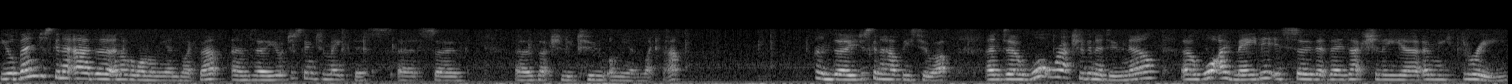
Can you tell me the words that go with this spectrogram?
You're then just going to add another one on the end like that, and you're just going to make this so there's actually two on the end like that and uh, you're just going to have these two up and uh, what we're actually going to do now uh, what I've made it is so that there's actually uh, only three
